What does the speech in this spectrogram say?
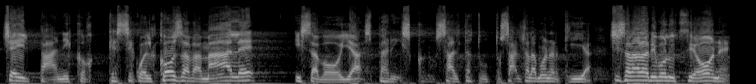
c'è il panico che se qualcosa va male i Savoia spariscono, salta tutto, salta la monarchia, ci sarà la rivoluzione.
